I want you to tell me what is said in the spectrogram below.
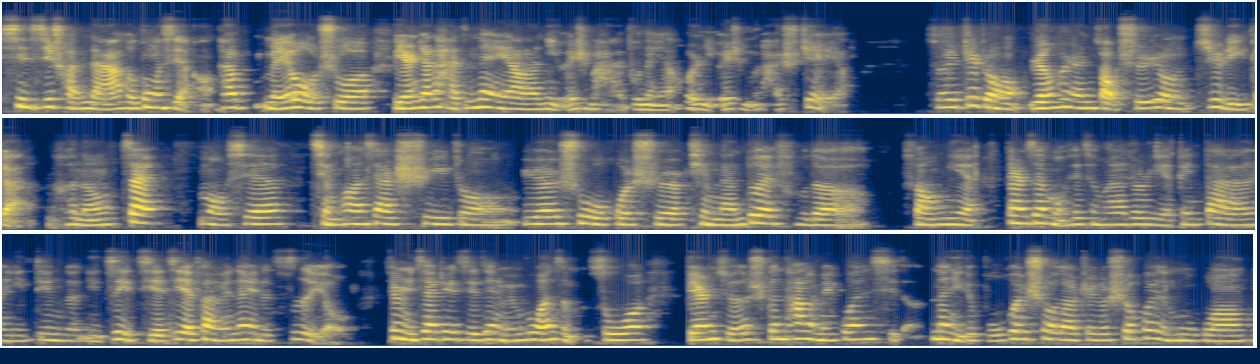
信息传达和共享，他没有说别人家的孩子那样，你为什么还不那样，或者你为什么还是这样。所以，这种人和人保持这种距离感，可能在某些情况下是一种约束，或是挺难对付的方面。但是在某些情况下，就是也给你带来了一定的你自己结界范围内的自由。就是你在这个结界里面，不管怎么作，别人觉得是跟他们没关系的，那你就不会受到这个社会的目光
